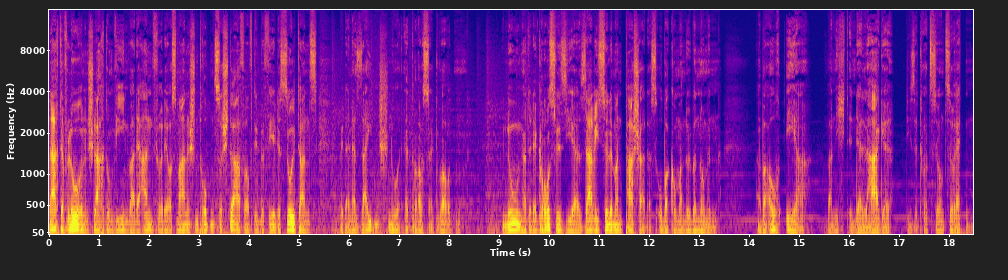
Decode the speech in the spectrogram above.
Nach der verlorenen Schlacht um Wien war der Anführer der osmanischen Truppen zur Strafe auf den Befehl des Sultans mit einer Seidenschnur erdrosselt worden. Nun hatte der Großvezier Sari Süleyman Pascha das Oberkommando übernommen. Aber auch er war nicht in der Lage, die Situation zu retten.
